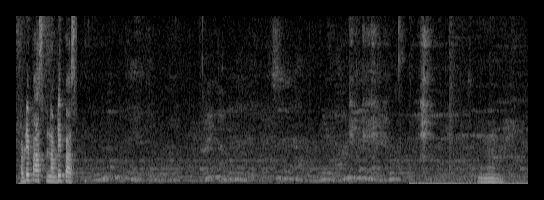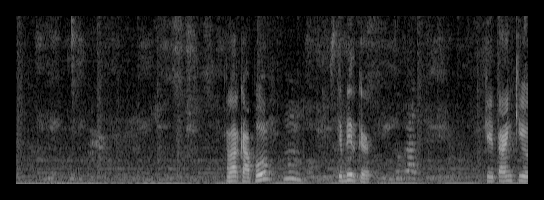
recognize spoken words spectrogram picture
அப்படியே பாஸ் பண்ண அப்படியே பாஸ் ம். நல்லா இருக்கா அப்பு ம் எப்படி இருக்கு சூப்பராக ஓகே தேங்க்யூ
